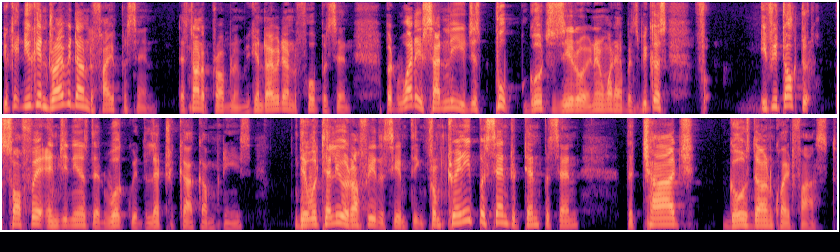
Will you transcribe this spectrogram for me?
You can you can drive it down to five percent. That's not a problem. You can drive it down to four percent. But what if suddenly you just poop go to zero and then what happens? Because for, if you talk to software engineers that work with electric car companies, they will tell you roughly the same thing. From twenty percent to ten percent, the charge goes down quite fast.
